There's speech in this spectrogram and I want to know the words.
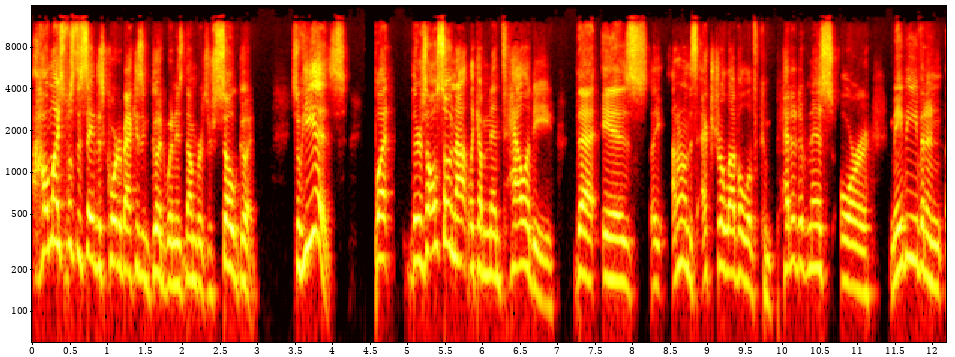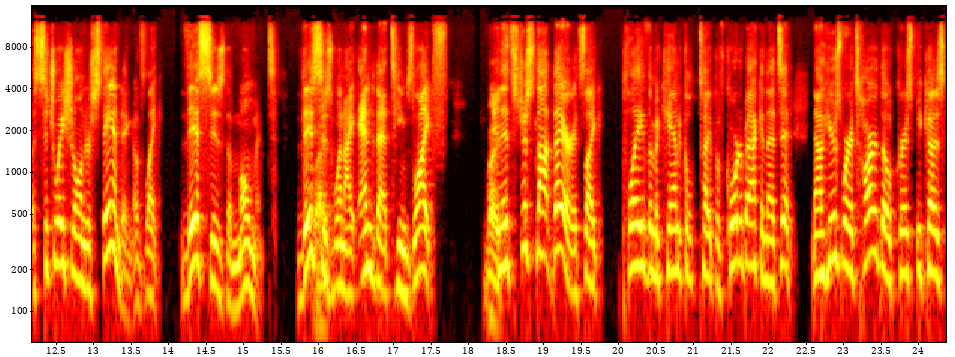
how am I supposed to say this quarterback isn't good when his numbers are so good? So he is, but there's also not like a mentality that is like I don't know this extra level of competitiveness or maybe even an, a situational understanding of like this is the moment. This right. is when I end that team's life. Right. And it's just not there. It's like play the mechanical type of quarterback and that's it. Now here's where it's hard though, Chris, because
